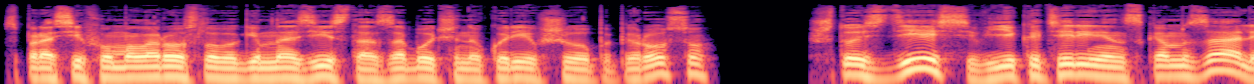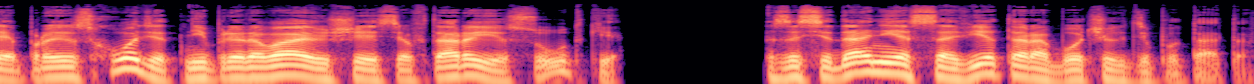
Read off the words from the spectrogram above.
спросив у малорослого гимназиста, озабоченно курившего папиросу, что здесь, в Екатерининском зале, происходит, не прерывающееся вторые сутки, заседание Совета рабочих депутатов.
